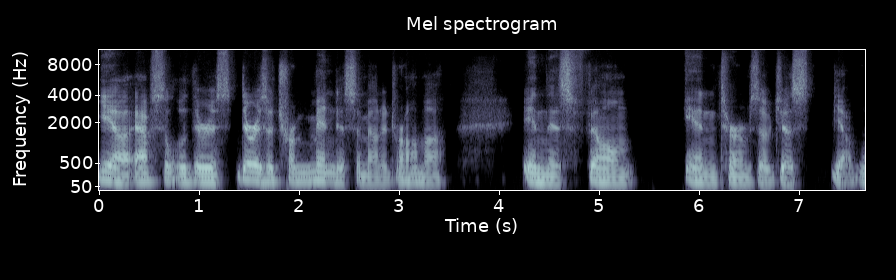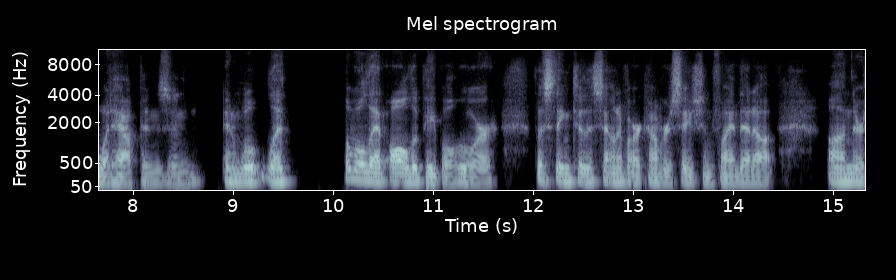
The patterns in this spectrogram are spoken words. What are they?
Yeah, absolutely. There is there is a tremendous amount of drama in this film in terms of just yeah what happens and and we'll let we'll let all the people who are listening to the sound of our conversation find that out on their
